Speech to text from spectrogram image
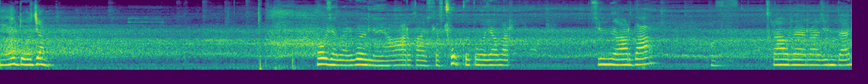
Ne oldu hocam? Hocalar böyle ya arkadaşlar. Çok kötü hocalar. Şimdi Arda. Traore Rajinder.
